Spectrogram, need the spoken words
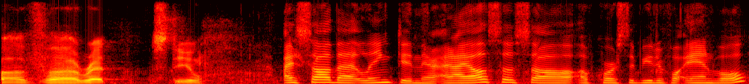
of uh, red steel? I saw that linked in there, and I also saw, of course, the beautiful anvil.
